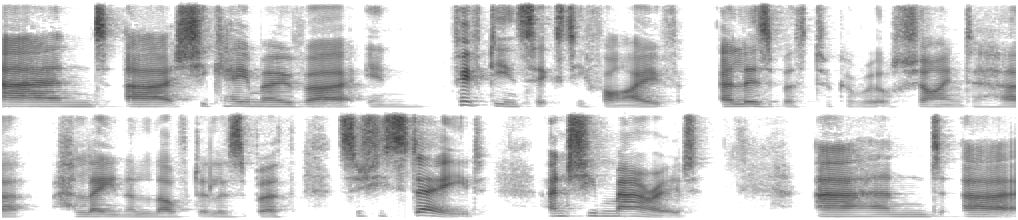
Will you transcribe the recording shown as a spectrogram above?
And uh, she came over in 1565. Elizabeth took a real shine to her. Helena loved Elizabeth. So she stayed and she married. And uh,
